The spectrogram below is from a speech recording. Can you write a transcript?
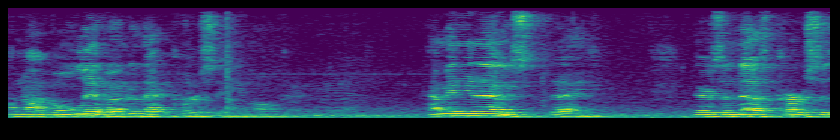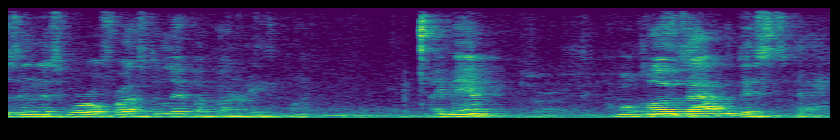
I'm not going to live under that curse any longer. How many knows today there's enough curses in this world for us to live up underneath one? Amen? I'm going to close out with this today.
